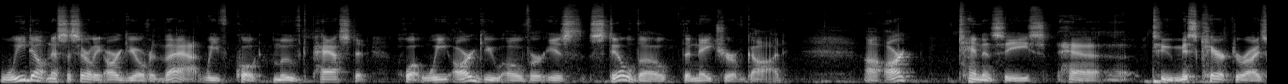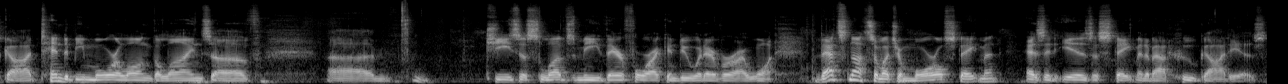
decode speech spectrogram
We don't necessarily argue over that. We've, quote, moved past it. What we argue over is still, though, the nature of God. Uh, our tendencies ha- to mischaracterize God tend to be more along the lines of um, Jesus loves me, therefore I can do whatever I want. That's not so much a moral statement as it is a statement about who God is.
